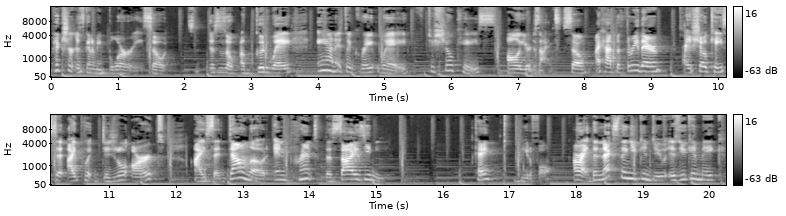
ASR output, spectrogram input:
picture is going to be blurry. So this is a, a good way and it's a great way to showcase all your designs. So i had the three there. I showcased it. I put digital art. I said download and print the size you need. Okay? Beautiful. All right the next thing you can do is you can make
